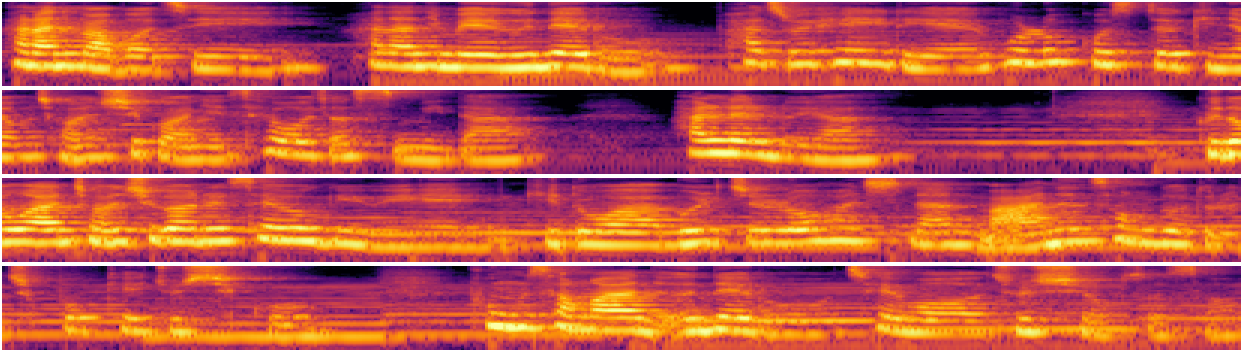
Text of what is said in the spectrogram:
하나님 아버지, 하나님의 은혜로 파주 헤이리의 홀로코스트 기념 전시관이 세워졌습니다. 할렐루야. 그동안 전시관을 세우기 위해 기도와 물질로 헌신한 많은 성도들을 축복해 주시고 풍성한 은혜로 채워 주시옵소서.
